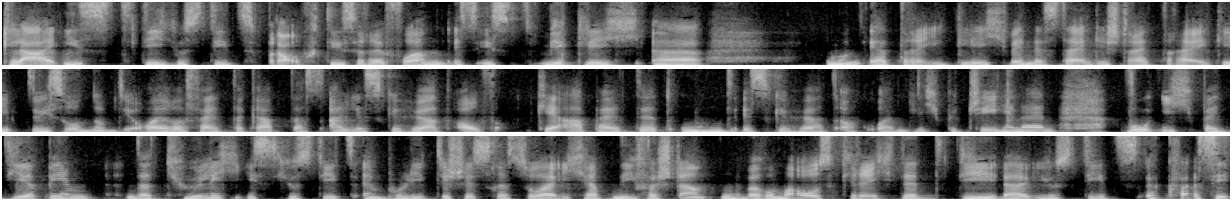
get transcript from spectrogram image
Klar ist, die Justiz braucht diese Reform. Es ist wirklich äh, unerträglich, wenn es da eine Streiterei gibt, wie es rund um die Eurofighter gab. Das alles gehört auf gearbeitet und es gehört auch ordentlich Budget hinein. Wo ich bei dir bin, natürlich ist Justiz ein politisches Ressort. Ich habe nie verstanden, warum ausgerechnet die äh, Justiz äh, quasi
